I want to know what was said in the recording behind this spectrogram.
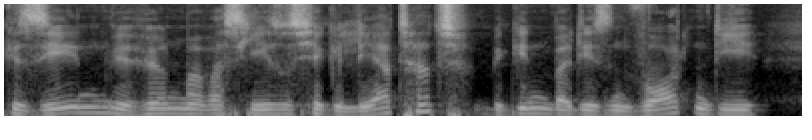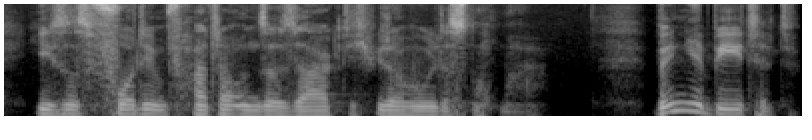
gesehen, wir hören mal, was Jesus hier gelehrt hat, beginnen bei diesen Worten, die Jesus vor dem Vater unser sagt. Ich wiederhole das nochmal. Wenn ihr betet,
